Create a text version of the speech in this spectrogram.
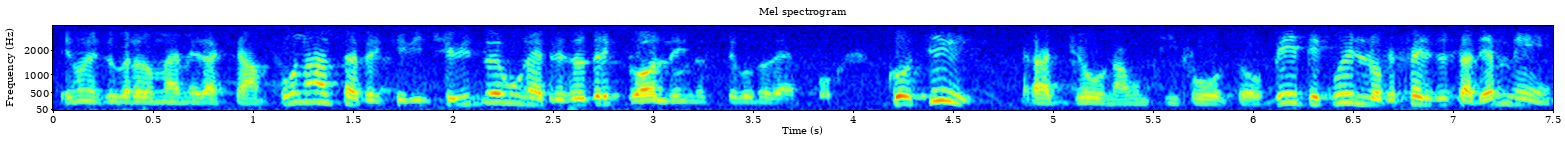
e non hai superato mai metà campo. Un'altra perché vincevi 2-1 e hai preso tre gol nel secondo tempo. Così ragiona un tifoso. Vede quello che fa i risultati. A me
